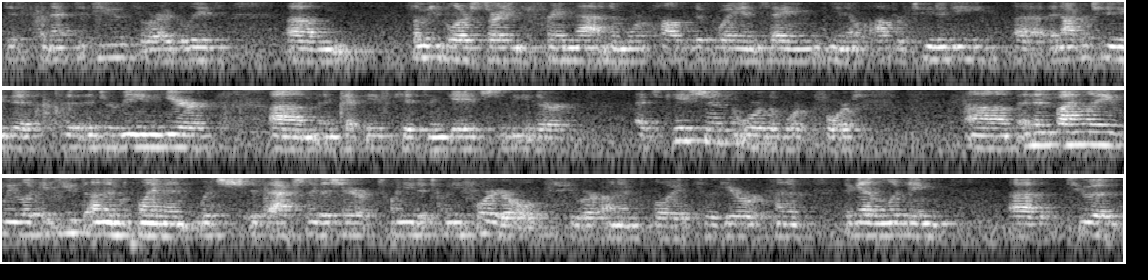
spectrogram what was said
disconnected youth, or I believe um, some people are starting to frame that in a more positive way and saying, you know, opportunity, uh, an opportunity to, to intervene here um, and get these kids engaged in either education or the workforce. Um, And then finally, we look at youth unemployment, which is actually the share of 20 to 24-year-olds who are unemployed. So here we're kind of, again, looking uh, to a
